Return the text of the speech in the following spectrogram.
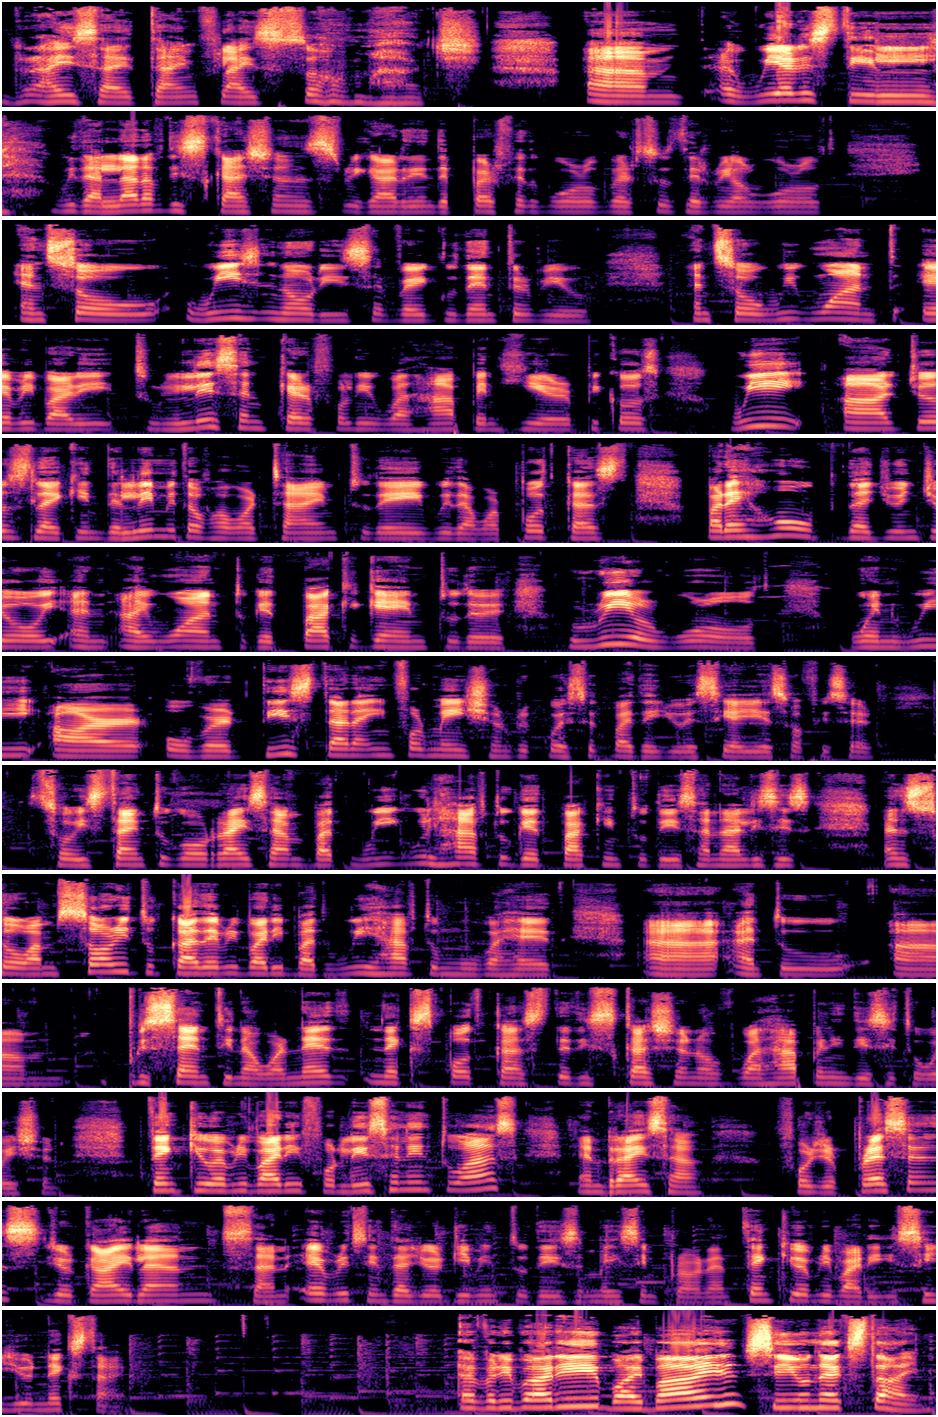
Raisa, time flies so much. Um, uh, we are still with a lot of discussions regarding the perfect world versus the real world. And so we notice a very good interview. And so we want everybody to listen carefully what happened here because we are just like in the limit of our time today with our podcast. But I hope that you enjoy and I want to get back again to the real world when we are over this data information requested by the USCIS officer. So it's time to go, Raisa, but we will have to get back into this analysis. And so I'm sorry to cut everybody, but we have to move ahead uh, and to um, present in our ne- next podcast the discussion of what happened in this situation. Thank you, everybody, for listening to us. And Raisa, for your presence, your guidelines, and everything that you're giving to this amazing program. Thank you, everybody. See you next time. Everybody, bye bye. See you next time.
